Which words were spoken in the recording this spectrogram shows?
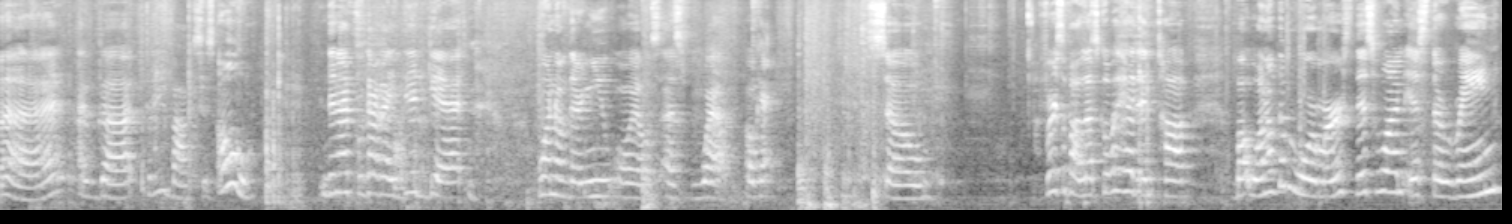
but I've got three boxes. Oh, and then I forgot I did get one of their new oils as well. Okay, so first of all, let's go ahead and talk about one of the warmers. This one is the Rain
